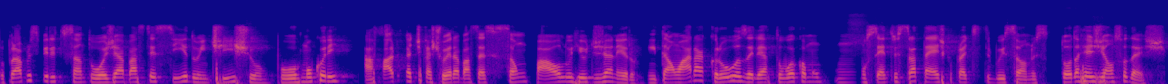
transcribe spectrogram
O próprio Espírito Santo hoje é abastecido em Ticho por Mucuri. A fábrica de Cachoeira abastece São Paulo e Rio de Janeiro. Então, Aracruz ele atua como um, um centro estratégico para distribuição em toda a região sudeste.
